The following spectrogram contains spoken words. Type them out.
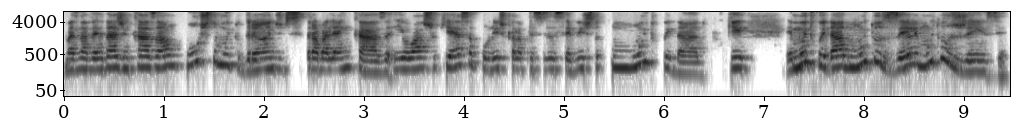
mas na verdade em casa há um custo muito grande de se trabalhar em casa, e eu acho que essa política ela precisa ser vista com muito cuidado, porque é muito cuidado, muito zelo e muita urgência,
